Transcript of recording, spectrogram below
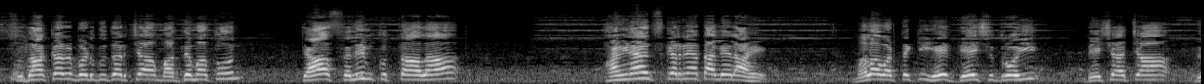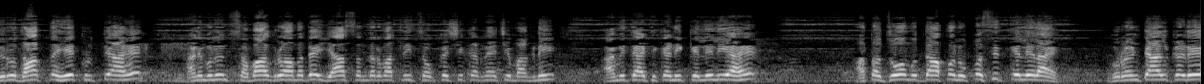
सुधाकर बडगुजरच्या माध्यमातून त्या सलीम कुत्ताला फायनान्स करण्यात आलेला आहे. मला वाटतं की हे देशद्रोही देशाच्या विरोधात हे कृत्य आहे. आणि म्हणून सभागृहामध्ये या संदर्भातली चौकशी करण्याची मागणी आम्ही त्या ठिकाणी केलेली आहे. आता जो मुद्दा आपण उपस्थित केलेला आहे गुरंट्यालकडे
